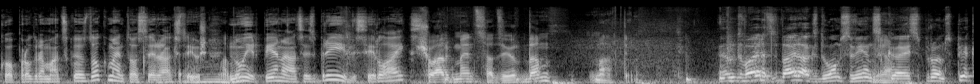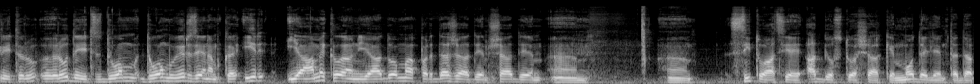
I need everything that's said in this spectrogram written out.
ko programmatiskos dokumentos ir rakstījuši. Okay, nu, ir pienācis brīdis, ir laiks. Šo argumentu sadzirdam Mārtiņu. Vairākas, vairākas domas. Viens, Jā. ka es, protams, piekrītu Rudītas dom, domu virzienam, ka ir jāmeklē un jādomā par dažādiem šādiem um, um, situācijai atbilstošākiem modeļiem, tādā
